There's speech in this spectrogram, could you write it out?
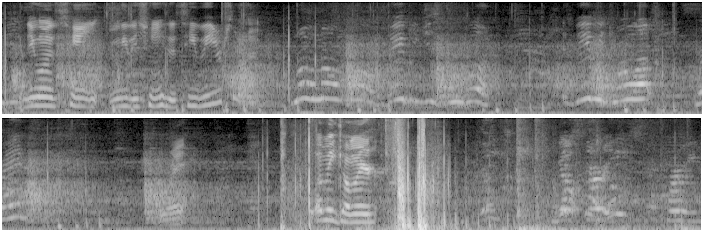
Do you want to change, me to change the TV or something? No, no, no. Baby just grew up. If baby grew up red. Red. Let me come here. Yo, hurry, hurry.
